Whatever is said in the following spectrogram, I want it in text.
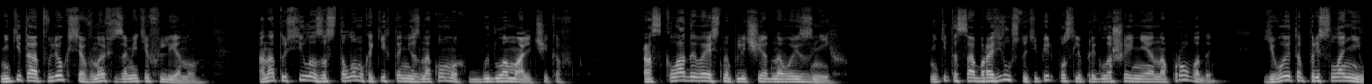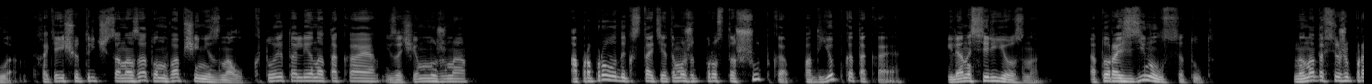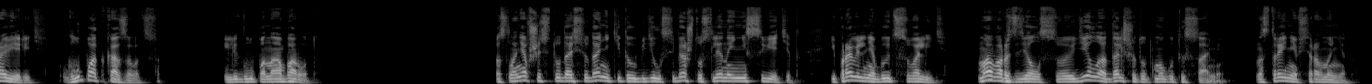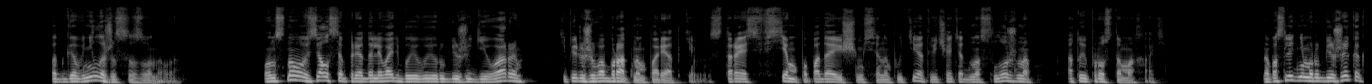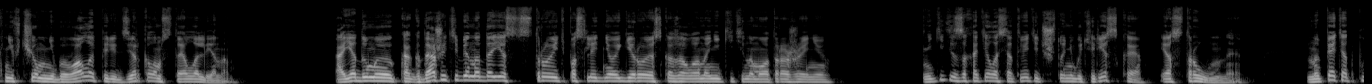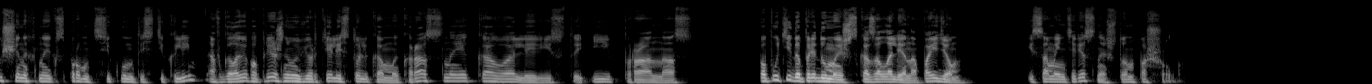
Никита отвлекся, вновь заметив Лену. Она тусила за столом каких-то незнакомых быдломальчиков, раскладываясь на плече одного из них. Никита сообразил, что теперь после приглашения на проводы его это прислонило, хотя еще три часа назад он вообще не знал, кто эта Лена такая и зачем нужна. А про проводы, кстати, это может просто шутка, подъебка такая? Или она серьезно? А то разинулся тут. Но надо все же проверить, глупо отказываться. Или глупо наоборот. Послонявшись туда-сюда, Никита убедил себя, что с Леной не светит, и правильнее будет свалить. Мавр сделал свое дело, а дальше тут могут и сами. Настроения все равно нет. Подговнила же Сазонова. Он снова взялся преодолевать боевые рубежи Гевары, теперь уже в обратном порядке, стараясь всем попадающимся на пути отвечать односложно, а то и просто махать. На последнем рубеже, как ни в чем не бывало, перед зеркалом стояла Лена. «А я думаю, когда же тебе надоест строить последнего героя?» сказала она Никитиному отражению. Никите захотелось ответить что-нибудь резкое и остроумное. Но пять отпущенных на экспромт секунд истекли, а в голове по-прежнему вертелись только «мы красные кавалеристы» и «про нас». «По пути да придумаешь», — сказала Лена, — «пойдем». И самое интересное, что он пошел.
